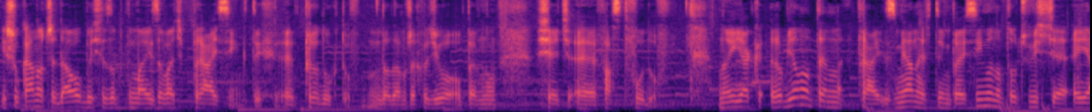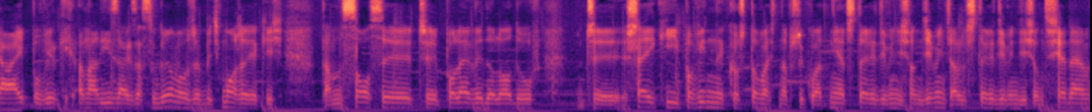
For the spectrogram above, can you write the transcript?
i szukano, czy dałoby się zoptymalizować pricing tych e, produktów. Dodam, że chodziło o pewną sieć e, fast foodów. No i jak robiono ten zmiany w tym pricingu, no to oczywiście AI po wielkich analizach zasugerował, że być może jakieś tam sosy, czy polewy do lodów, czy szejki powinny kosztować na przykład nie 4,99, ale 4,97,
